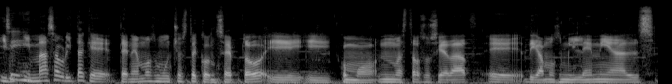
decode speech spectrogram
Y, Sí. y más ahorita que tenemos mucho este concepto y, y como nuestra sociedad, eh, digamos, millennials,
